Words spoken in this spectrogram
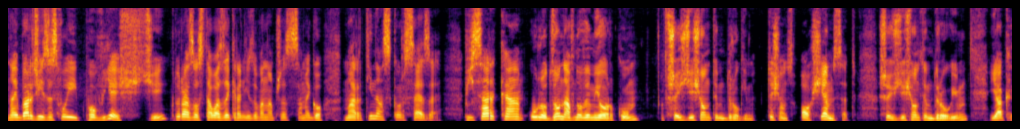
najbardziej ze swojej powieści, która została zekranizowana przez samego Martina Scorsese. Pisarka urodzona w Nowym Jorku w 62, 1862, jak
